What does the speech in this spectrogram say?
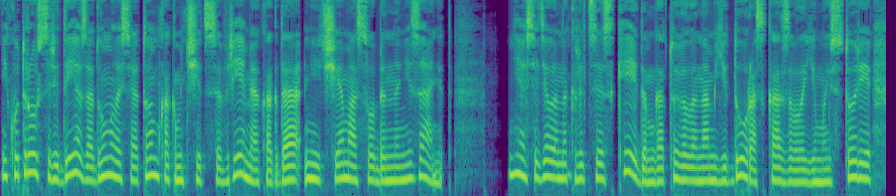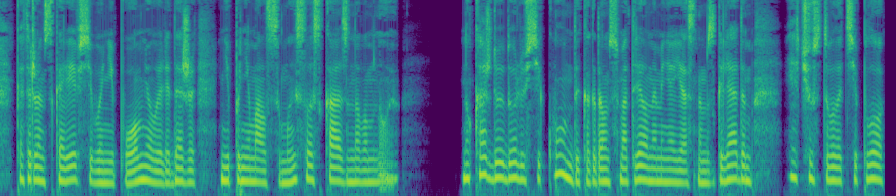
и к утру среды я задумалась о том, как мчится время, когда ничем особенно не занят. Я сидела на крыльце с Кейдом, готовила нам еду, рассказывала ему истории, которые он, скорее всего, не помнил или даже не понимал смысла сказанного мною. Но каждую долю секунды, когда он смотрел на меня ясным взглядом, я чувствовала тепло,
